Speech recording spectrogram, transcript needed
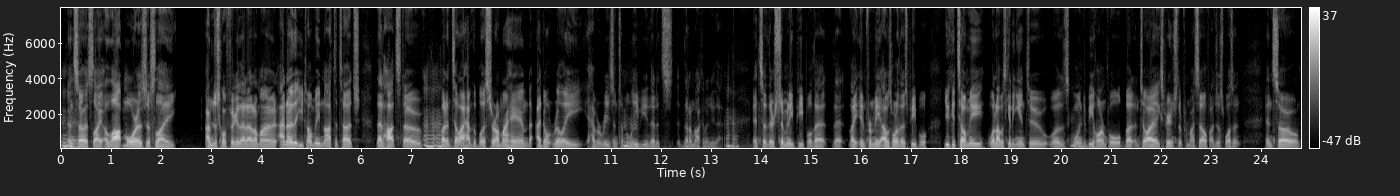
And so it's like a lot more is just like, I'm just going to figure that out on my own. I know that you told me not to touch that hot stove, Mm-hmm. but until I have the blister on my hand, I don't really have a reason Mm-hmm. to believe you that it's that I'm not going to do that. And so there's so many people that that like, and for me, I was one of those people. You could tell me what I was getting into was going to be mm-hmm. harmful, but until I experienced it for myself, I just wasn't. And so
